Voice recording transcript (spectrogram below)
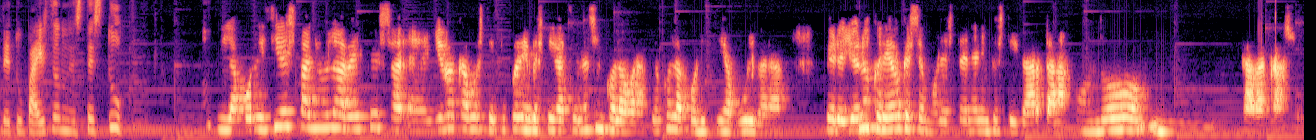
de, tu país donde estés tú. La policía española a veces eh, lleva a cabo este tipo de investigaciones en colaboración con la policía búlgara, pero yo no creo que se molesten en investigar tan a fondo mm, cada caso.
